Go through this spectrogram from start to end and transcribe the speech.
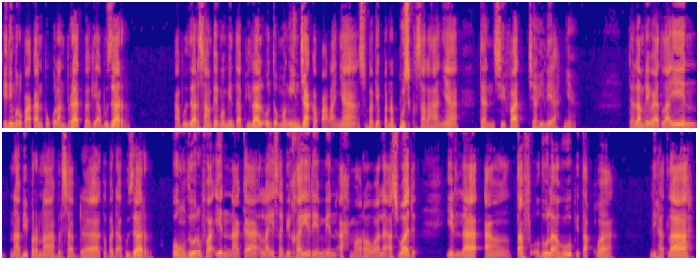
ini merupakan pukulan berat bagi Abu Zar. Abu Zar sampai meminta Bilal untuk menginjak kepalanya sebagai penebus kesalahannya dan sifat jahiliyahnya. Dalam riwayat lain, Nabi pernah bersabda kepada Abu Zar, Ungzur fa innaka laisa bi khairim min ahmara wala aswad illa an tafdhulahu bitaqwa. Lihatlah,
